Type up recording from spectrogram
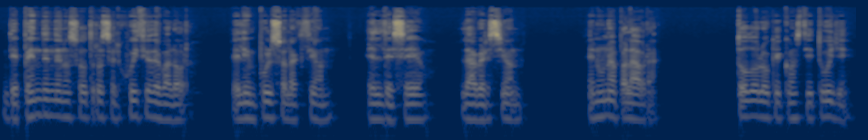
dependen de nosotros el juicio de valor, el impulso a la acción, el deseo, la aversión, en una palabra, todo lo que constituye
